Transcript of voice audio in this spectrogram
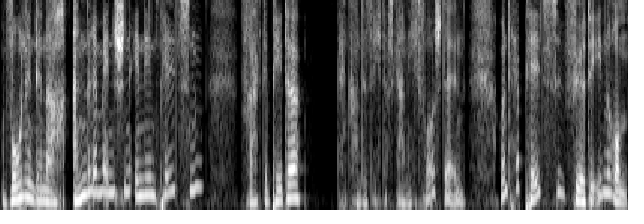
Wohnen denn auch andere Menschen in den Pilzen? fragte Peter. Er konnte sich das gar nicht vorstellen. Und Herr Pilz führte ihn rum.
